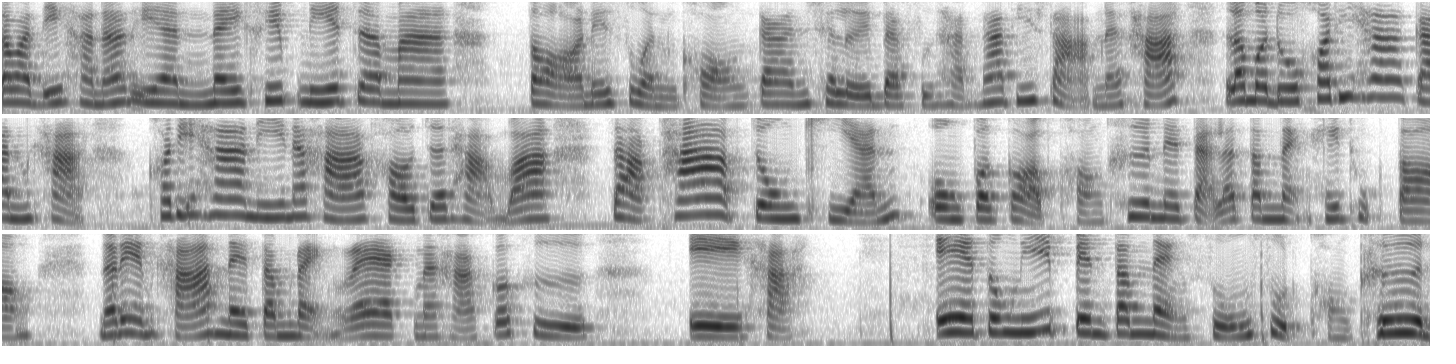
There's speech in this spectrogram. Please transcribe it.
สวัสดีค่ะนักเรียนในคลิปนี้จะมาต่อในส่วนของการเฉลยแบบฝึกหัดหน้าที่ 3 นะคะ เรามาดูข้อที่ 5 กันค่ะ ข้อที่ 5 นี้นะคะ เขาจะถามว่าจากภาพจงเขียนองค์ประกอบของคลื่นในแต่ละตำแหน่งให้ถูกต้อง นักเรียนคะในตำแหน่งแรกนะคะก็คือ A ค่ะ A ตรงนี้เป็นตำแหน่งสูงสุดของคลื่น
